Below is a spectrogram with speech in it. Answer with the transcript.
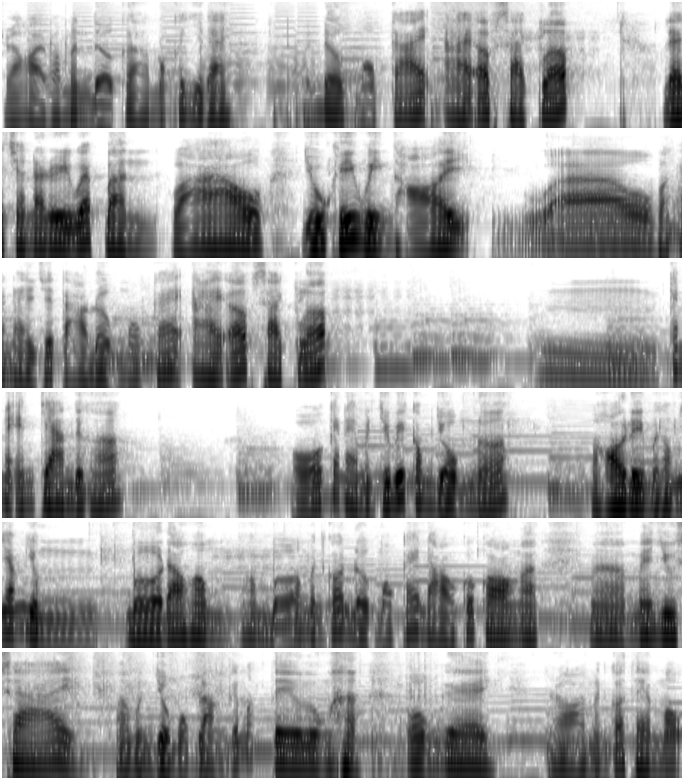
Rồi, và mình được à, một cái gì đây? Mình được một cái eye of cyclops. Legendary weapon. Wow, vũ khí quyền thoại. Wow, và cái này chế tạo được một cái eye of cyclops cái này enchant được hả? Ủa cái này mình chưa biết công dụng nữa. Mà thôi đi mình không dám dùng bừa đâu. Hôm hôm bữa mình có được một cái đầu của con uh, Medusa ấy. Mà mình dùng một lần cái mất tiêu luôn. Ổn ghê. Rồi mình có thêm một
